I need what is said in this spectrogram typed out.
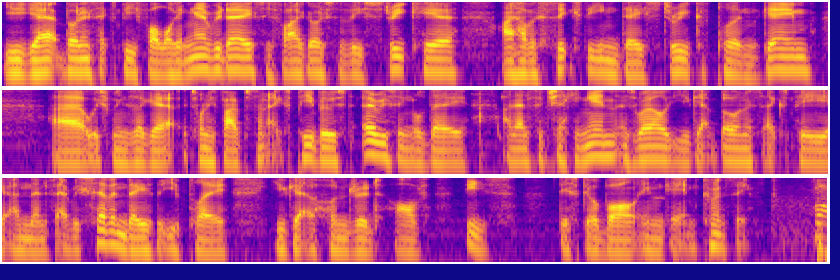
You get bonus XP for logging every day. So if I go to the streak here, I have a 16 day streak of playing the game uh, which means I get a 25% XP boost every single day. And then for checking in as well, you get bonus XP. And then for every seven days that you play, you get 100 of these Disco Ball in game currency. Five.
